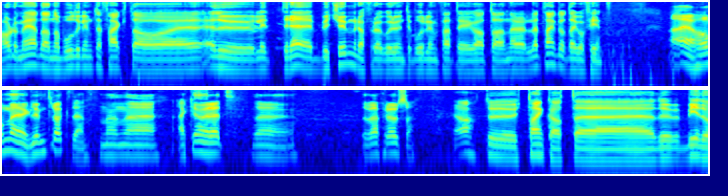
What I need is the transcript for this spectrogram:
Har du med deg noen Bodø-Glimt-effekter, og er du litt bekymra for å gå rundt i Bodø-Glimt-fettige gata, eller tenker du at det går fint? Nei, jeg har med Glimt-drakten, men jeg er ikke noe redd. Det, det vil jeg prøve seg. Ja, Du tenker at uh, du blir, du,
